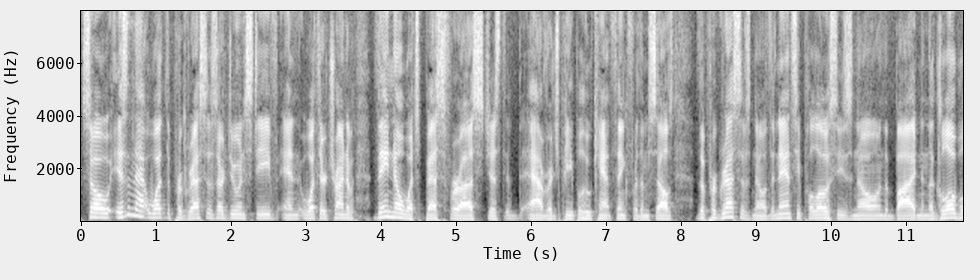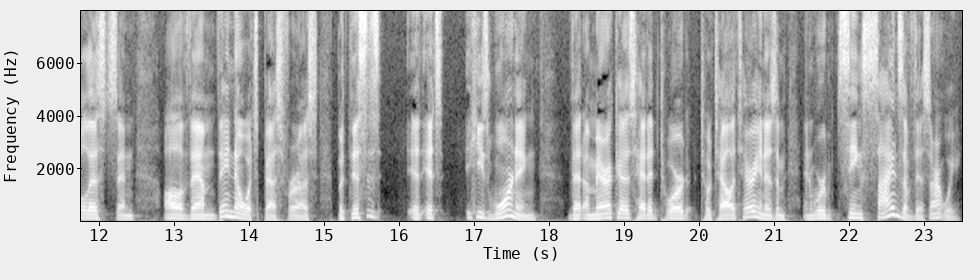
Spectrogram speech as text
So, isn't that what the progressives are doing, Steve? And what they're trying to, they know what's best for us, just average people who can't think for themselves. The progressives know, the Nancy Pelosi's know, and the Biden and the globalists and all of them, they know what's best for us. But this is, it, it's, he's warning that America is headed toward totalitarianism, and we're seeing signs of this, aren't we?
